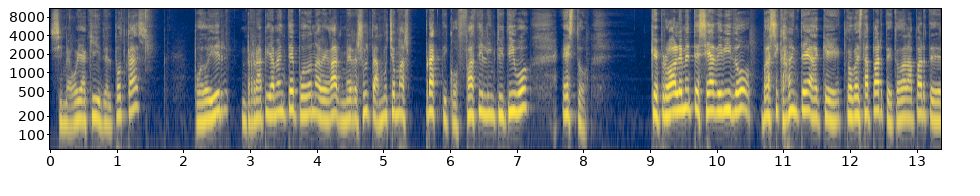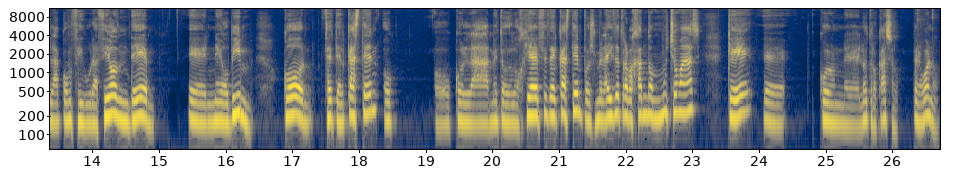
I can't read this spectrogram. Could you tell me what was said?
Si me voy aquí del podcast, puedo ir rápidamente, puedo navegar. Me resulta mucho más práctico, fácil, intuitivo esto que probablemente sea debido básicamente a que toda esta parte, toda la parte de la configuración de eh, NeoBeam con Zettelkasten o, con la metodología de Zettelkasten, pues me la he ido trabajando mucho más que eh, con el otro caso. Pero bueno.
